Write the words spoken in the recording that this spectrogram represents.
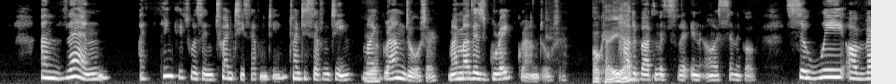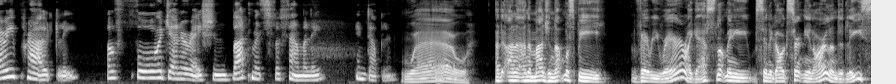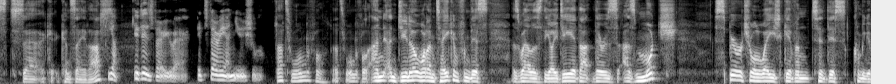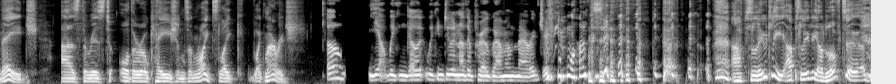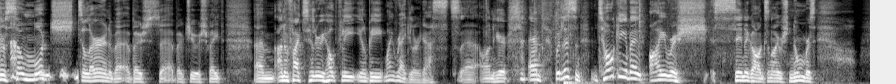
And then I think it was in 2017, 2017, my yeah. granddaughter, my mother's great granddaughter, okay, yeah. had a bat mitzvah in our synagogue. So we are very proudly a four generation bat mitzvah family in Dublin. Wow. And, and, and imagine that must be very rare, I guess. Not many synagogues, certainly in Ireland at least, uh, can say that. Yeah, it is very rare. It's very unusual. That's wonderful. That's wonderful. And and do you know what I'm taking from this as well as the idea that there's as much spiritual weight given to this coming of age as there is to other occasions and rites like like marriage. Oh, yeah, we can go. We can do another program on marriage if you want. absolutely, absolutely. I'd love to. There's so much to learn about about uh, about Jewish faith, um, and in fact, Hilary, hopefully you'll be my regular guest uh, on here. Um, but listen, talking about Irish synagogues and Irish numbers,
